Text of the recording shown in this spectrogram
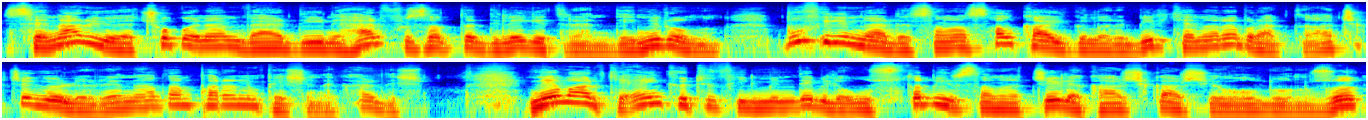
Senaryoya çok önem verdiğini her fırsatta dile getiren De Niro'nun bu filmlerde sanatsal kaygıları bir kenara bıraktığı açıkça görülüyor. Yani adam paranın peşinde kardeşim. Ne var ki en kötü filminde bile usta bir sanatçıyla karşı karşıya olduğunuzu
